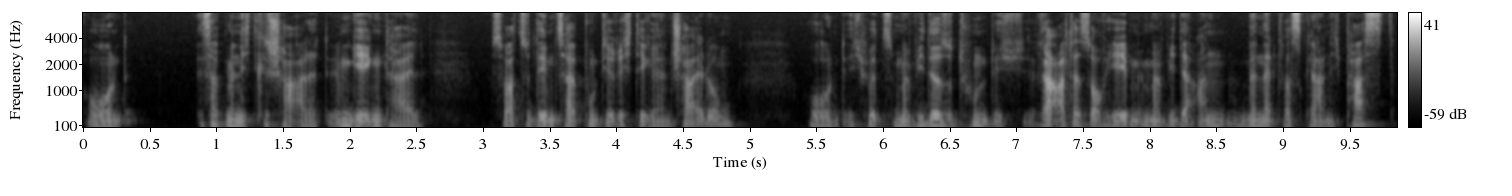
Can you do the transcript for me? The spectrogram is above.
und es hat mir nicht geschadet. Im Gegenteil, es war zu dem Zeitpunkt die richtige Entscheidung und ich würde es immer wieder so tun ich rate es auch jedem immer wieder an, wenn etwas gar nicht passt,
